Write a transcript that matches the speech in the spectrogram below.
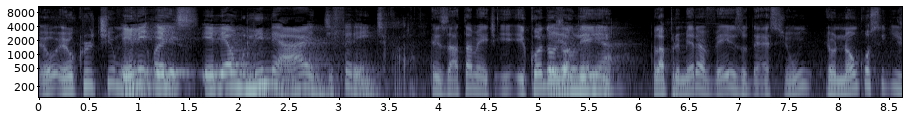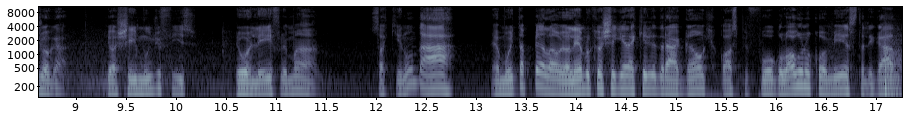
eu, eu curti muito, ele, mas... ele, ele é um linear diferente, cara. Exatamente. E, e quando ele eu joguei é um pela primeira vez o DS1, eu não consegui jogar. Eu achei muito difícil. Eu olhei e falei, mano, isso aqui não dá. É muito apelão. Eu lembro que eu cheguei naquele dragão que cospe fogo logo no começo, tá ligado?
